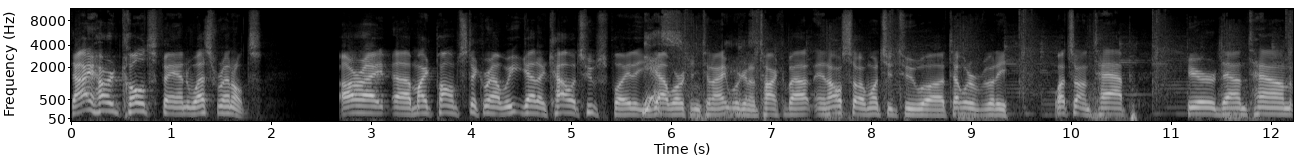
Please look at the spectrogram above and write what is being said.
Die-hard Colts fan, Wes Reynolds. All right, uh, Mike Palm, stick around. We got a college hoops play that you got working tonight. We're going to talk about, and also I want you to uh, tell everybody what's on tap here downtown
